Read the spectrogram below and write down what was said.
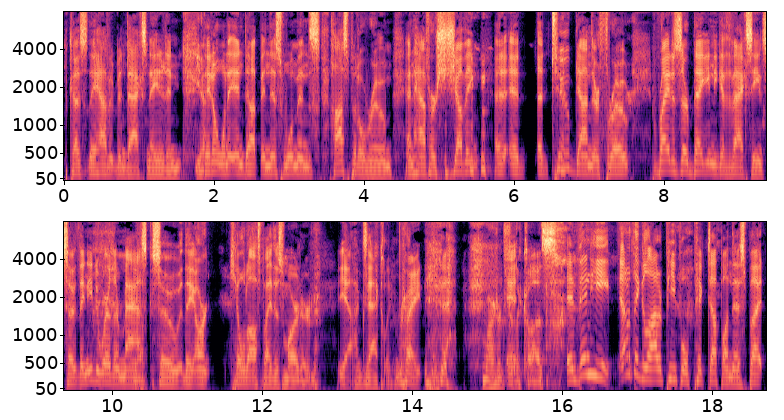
because they haven't been vaccinated and Yeah. they don't want to end up in this woman's hospital room and have her shoving a, a, a tube down their throat right as they're begging to get the vaccine. So they need to wear their mask so they aren't killed off by this. Martyred. Yeah, exactly. Right. Martyred for And- the cause. And then he, I don't think a lot of people picked up on this, but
